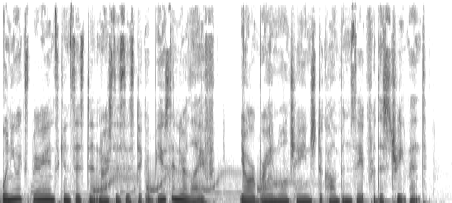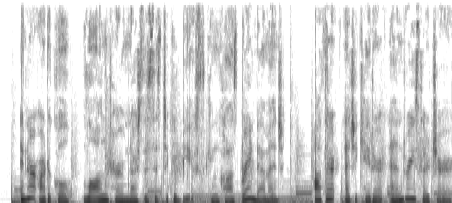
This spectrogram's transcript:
When you experience consistent narcissistic abuse in your life, your brain will change to compensate for this treatment. In her article, Long-Term Narcissistic Abuse Can Cause Brain Damage, author, educator, and researcher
